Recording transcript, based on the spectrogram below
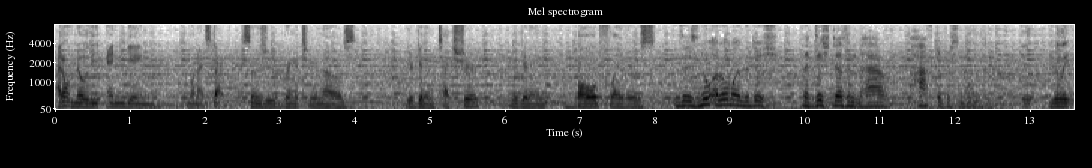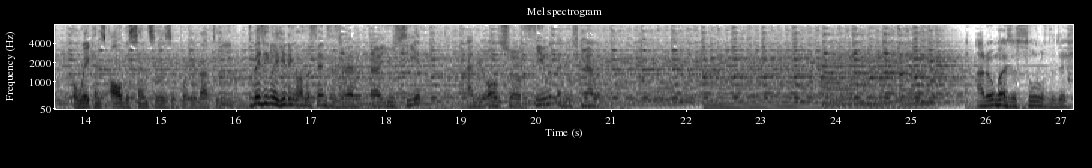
I don't know the end game when I start. As soon as you bring it to your nose, you're getting texture, you're getting bold flavors. If there's no aroma in the dish, the dish doesn't have half the personality. It really awakens all the senses of what you're about to eat. It's basically hitting all the senses where uh, you see it and you also feel it and you smell it. Aroma is the soul of the dish.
